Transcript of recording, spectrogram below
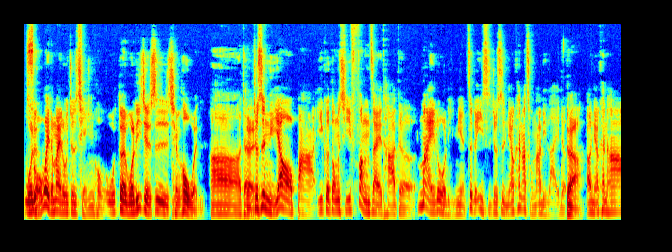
呃、我所谓的脉络就是前因后果。我对我理解是前后文啊对，对，就是你要把一个东西放在它的脉络里面，这个意思就是你要看它从哪里来的，对啊，然后你要看它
